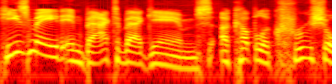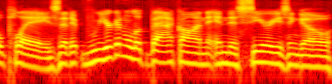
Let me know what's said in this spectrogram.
He's made in back-to-back games a couple of crucial plays that it, you're going to look back on in this series and go,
